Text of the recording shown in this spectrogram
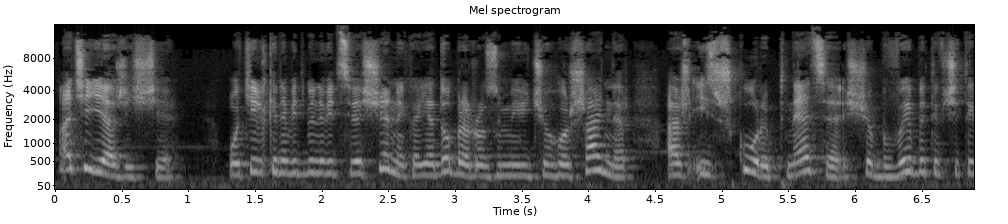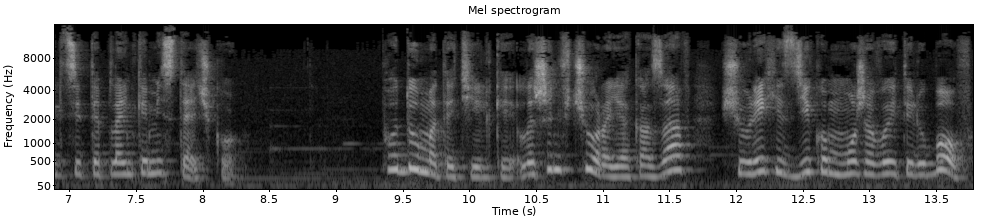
А чия ж іще? От тільки на відміну від священика, я добре розумію, чого Шайнер аж із шкури пнеться, щоб вибити вчительці тепленьке містечко. Подумати тільки, лишень вчора я казав, що у них із Діком може вийти любов,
